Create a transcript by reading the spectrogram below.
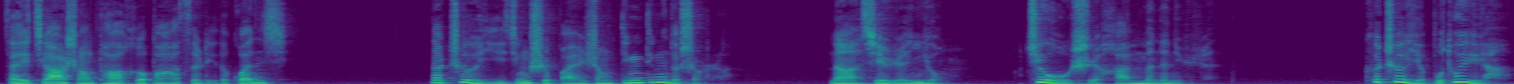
再加上他和八子里的关系，那这已经是板上钉钉的事儿了。那些人俑就是寒门的女人。可这也不对呀，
